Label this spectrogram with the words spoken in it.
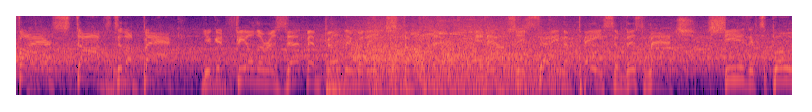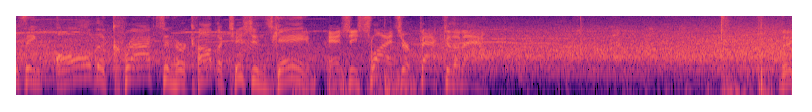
fire stomps to the back. You can feel the resentment building with each stomp there. And now she's setting the pace of this match. She is exposing all the cracks in her competition's game. And she slides her back to the mat. The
